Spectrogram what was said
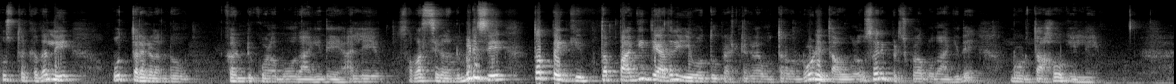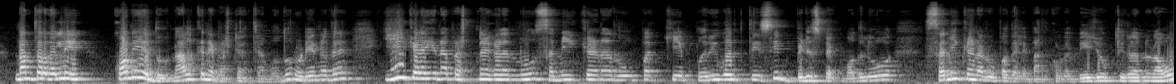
ಪುಸ್ತಕದಲ್ಲಿ ಉತ್ತರಗಳನ್ನು ಕಂಡುಕೊಳ್ಳಬಹುದಾಗಿದೆ. ಅಲ್ಲಿ ಸಮಸ್ಯೆಗಳನ್ನು ಬಿಡಿಸಿ ತಪ್ಪಕ್ಕಿ ತಪ್ಪಾಗಿದ್ದೇ ಆದರೆ ಈ ಒಂದು ಪ್ರಶ್ನೆಗಳ ಉತ್ತರವನ್ನು ನೋಡಿ ತಾವುಗಳು ಸರಿಪಡಿಸಿಕೊಳ್ಳಬಹುದಾಗಿದೆ ನೋಡ್ತಾ ಹೋಗಿ ಇಲ್ಲಿ. ನಂತರದಲ್ಲಿ ಕೊನೆಯದು, ನಾಲ್ಕನೇ ಪ್ರಶ್ನೆ ಅಂತ ಹೇಳ್ಬೋದು. ನೋಡಿ ಏನಂದರೆ, ಈ ಕೆಳಗಿನ ಪ್ರಶ್ನೆಗಳನ್ನು ಸಮೀಕರಣ ರೂಪಕ್ಕೆ ಪರಿವರ್ತಿಸಿ ಬಿಡಿಸ್ಬೇಕು. ಮೊದಲು ಸಮೀಕರಣ ರೂಪದಲ್ಲಿ ಬರ್ಕೊಳ್ಬೇಕು ಬೀಜೋಕ್ತಿಗಳನ್ನು ನಾವು,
